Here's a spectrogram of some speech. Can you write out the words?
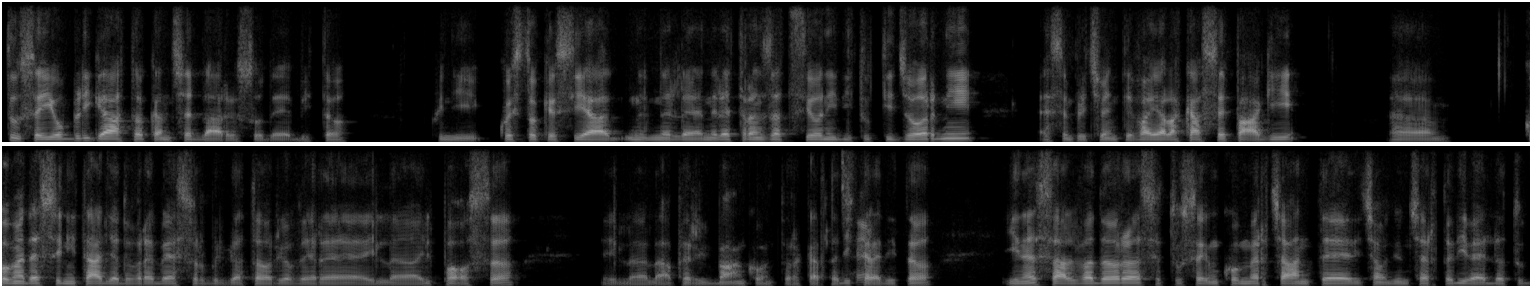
tu sei obbligato a cancellare il suo debito. Quindi questo che sia ne nelle nelle transazioni di tutti i giorni è semplicemente vai alla cassa e paghi, ehm, come adesso in Italia dovrebbe essere obbligatorio avere il il POS, il la per il banco, per la carta di sì, credito, in El Salvador se tu sei un commerciante, diciamo di un certo livello, tu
